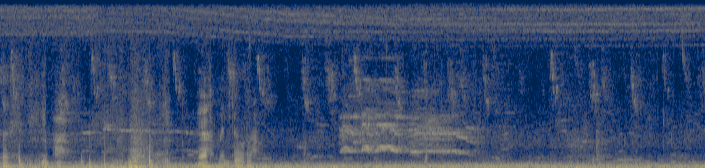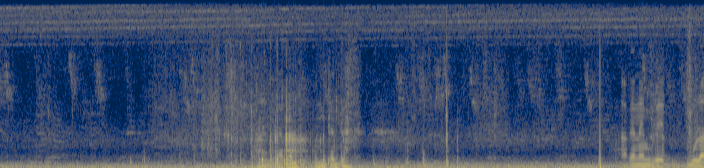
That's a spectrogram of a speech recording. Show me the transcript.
Kaskas. Ya, Ventura. Ano ba? Punta doon. Akin na yung blade. Bula.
